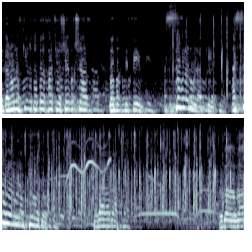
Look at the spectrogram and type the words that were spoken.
וגם לא נפקיר את אותו אחד שיושב עכשיו במרתפים. אסור לנו להפקיר, אסור לנו להפקיר אותו. תודה רבה. תודה רבה.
